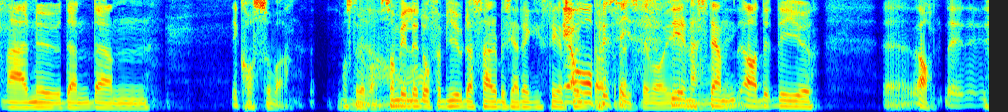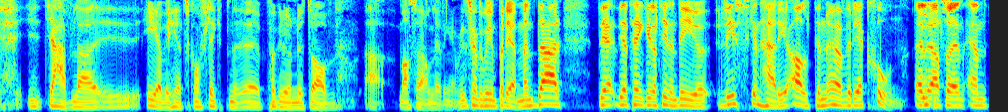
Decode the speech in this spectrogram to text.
när nu den, den i Kosovo, måste det vara, som ville då förbjuda serbiska registreringsskyltar. Ja, precis. Det Det är den här ständ, ja, det, det är ju ja, det är jävla eh, evighetskonflikt eh, på grund av ja, massa anledningar. Vi ska inte gå in på det, men där, det, det jag tänker hela tiden, det är ju, risken här är ju alltid en överreaktion. Eller alltså en, en,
